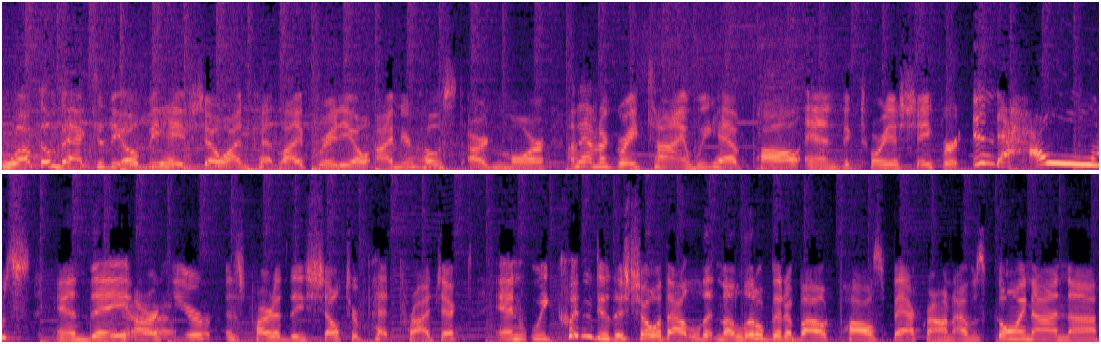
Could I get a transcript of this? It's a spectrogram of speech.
Welcome back to the O Behave Show on Pet Life Radio. I'm your host, Arden Moore. I'm having a great time. We have Paul and Victoria Shaffer in the house, and they are here as part of the Shelter Pet Project. And we couldn't do the show without letting a little bit about Paul's background. I was going on uh,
